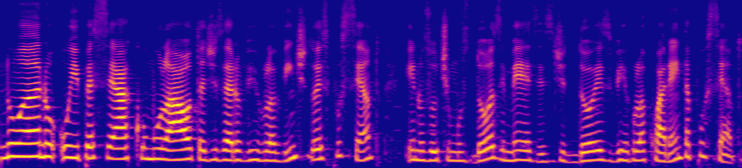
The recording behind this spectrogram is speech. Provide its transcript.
No ano, o IPCA acumula alta de 0,22% e nos últimos 12 meses de 2,40%,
